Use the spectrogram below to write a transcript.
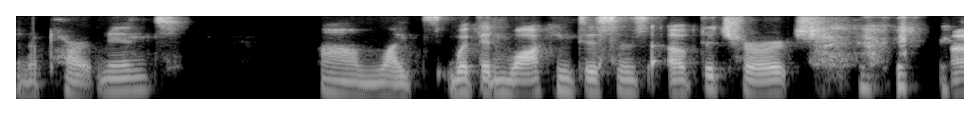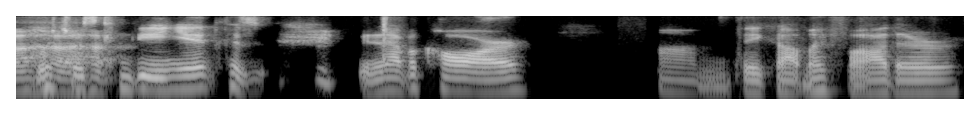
an apartment, um, like within walking distance of the church, which was convenient because we didn't have a car. Um, they got my father,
